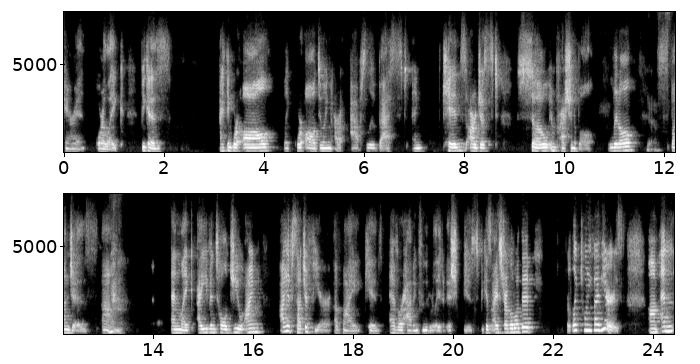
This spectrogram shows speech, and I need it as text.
parent or like because I think we're all like we're all doing our absolute best and kids are just so impressionable little yes. sponges um, and like i even told you i'm i have such a fear of my kids ever having food related issues because i struggled with it for like 25 years um, and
